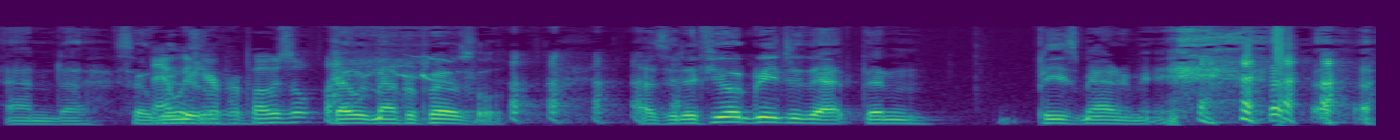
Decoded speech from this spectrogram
And uh, so that was your proposal. That was my proposal. I said, "If you agree to that, then." Please marry me. and,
